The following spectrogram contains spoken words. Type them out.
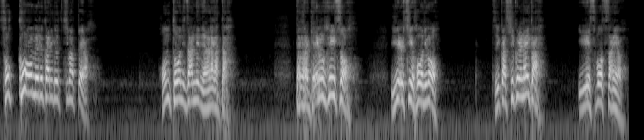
速攻メルカリで売っちまったよ。本当に残念でならなかった。だからゲームフェイスを UFC4 にも追加してくれないか ?EA スポーツさんよ。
